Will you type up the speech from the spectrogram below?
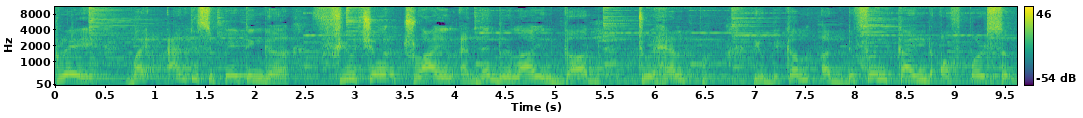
pray by anticipating a future trial and then rely on God to help you become a different kind of person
